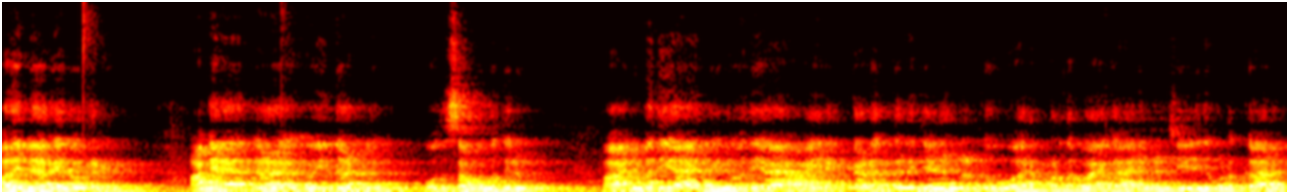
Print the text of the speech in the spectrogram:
അതെന്നെ അറിയുന്നവർക്കറിയാം. അങ്ങനെ ഈ നാട്ടിലും പൊതുസമൂഹത്തിലും അനവധിയായ നിരവധിയായ ആയിരക്കണക്കിന് ജനങ്ങൾക്ക് ഉപകാരപ്രദമായ കാര്യങ്ങൾ ചെയ്തു കൊടുക്കാനും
